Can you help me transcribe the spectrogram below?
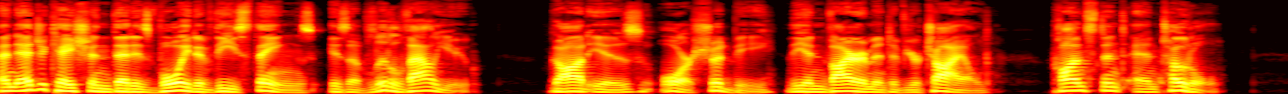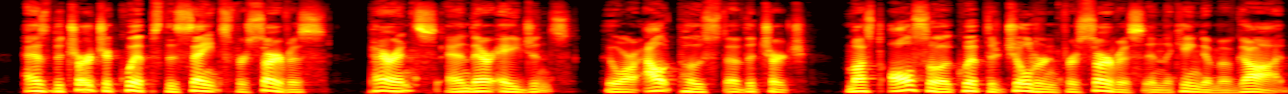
An education that is void of these things is of little value. God is, or should be, the environment of your child, constant and total. As the church equips the saints for service, parents and their agents, who are outposts of the church, must also equip their children for service in the kingdom of God.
